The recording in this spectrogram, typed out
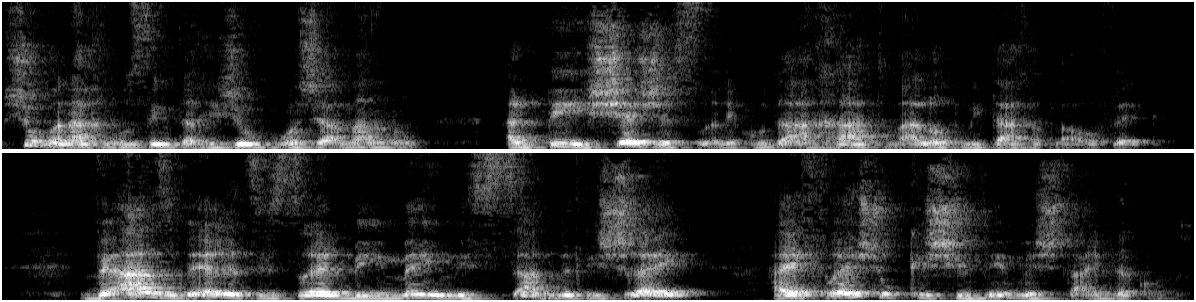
שוב אנחנו עושים את החישוב כמו שאמרנו, על פי 16.1 מעלות מתחת לאופק, ואז בארץ ישראל בימי ניסן ותשרי, ההפרש הוא כ-72 דקות.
